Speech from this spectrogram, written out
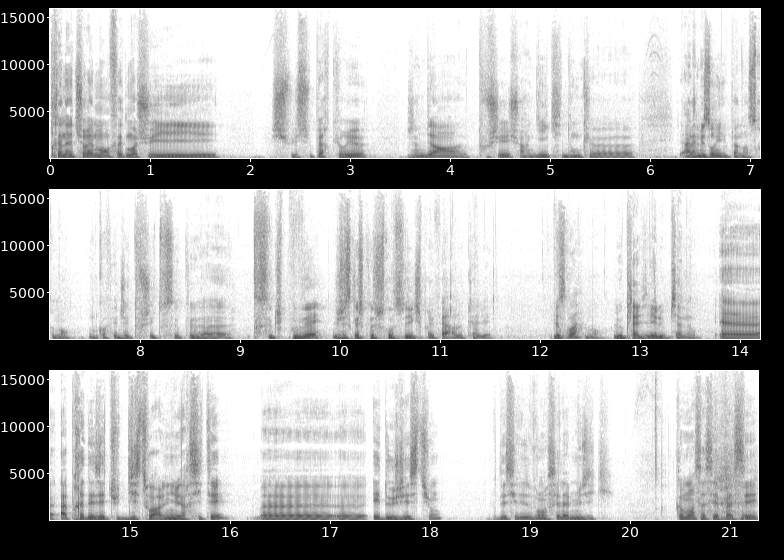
Très naturellement, en fait, moi je suis, je suis super curieux. J'aime bien toucher, je suis un geek, donc euh, à la maison il y avait plein d'instruments. Donc en fait j'ai touché tous ceux que, euh, tous ceux que je pouvais jusqu'à ce que je trouve celui que je préfère, le clavier. Le Tout quoi? Simplement. Le clavier, le piano. Euh, Après des études d'histoire à l'université euh, euh, et de gestion, vous décidez de vous lancer la musique. Comment ça s'est passé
